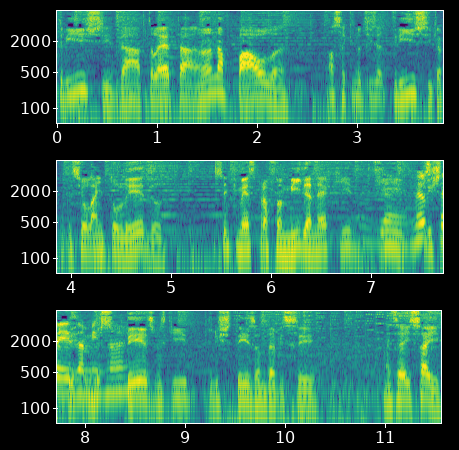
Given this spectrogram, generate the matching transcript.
triste da atleta Ana Paula. Nossa, que notícia triste que aconteceu lá em Toledo. Sentimentos para a família, né? Que, que é, meus triste- pêsames, meus né? pêsames, que tristeza não deve ser. Mas é isso aí.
